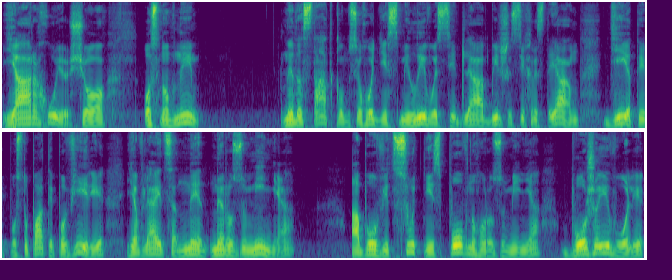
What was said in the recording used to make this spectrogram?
Я рахую, що основним недостатком сьогодні сміливості для більшості християн діяти, поступати по вірі, являється не нерозуміння або відсутність повного розуміння Божої волі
